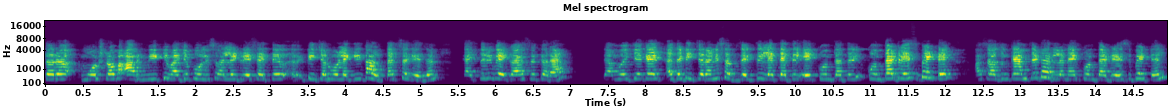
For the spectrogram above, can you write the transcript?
तर मोस्ट ऑफ आर्मी किंवा जे पोलीसवाले ड्रेस आहेत ते टीचर बोलले की घालतात सगळेजण. काहीतरी वेगळं असं करा. त्यामुळे जे काही आता टीचरांनी सब्जेक्ट दिले त्यातील एक कोणता तरी कोणता ड्रेस भेटेल? असं अजून काही आमचं ठरलं नाही कोणता ड्रेस भेटेल.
